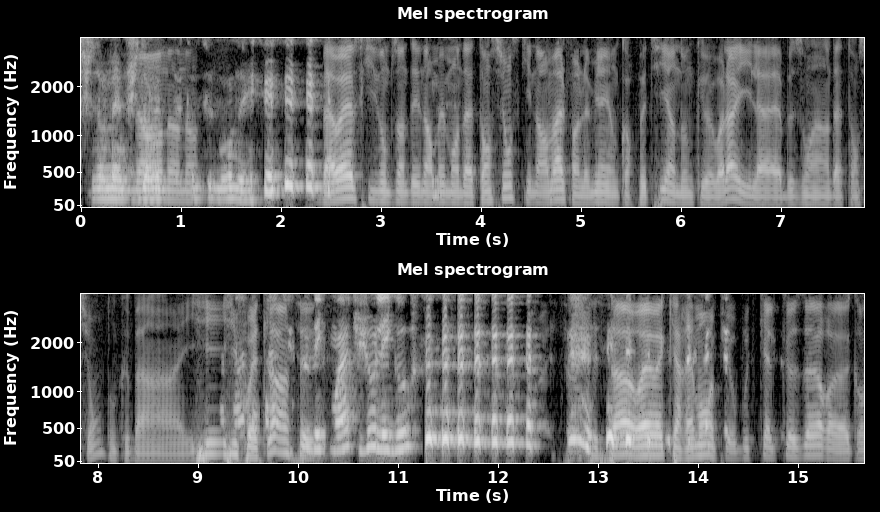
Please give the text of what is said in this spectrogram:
Je suis dans le même, je suis dans le Non, même non, non. comme tout le monde. et- Bah ouais, parce qu'ils ont besoin d'énormément d'attention, ce qui est normal. Enfin, le mien est encore petit, hein, donc euh, voilà, il a besoin d'attention. Donc euh, bah, il, il faut être là. hein, Avec moi, tu joues au Lego? c'est- ça, ouais, ouais, carrément. Et puis au bout de quelques heures, euh, quand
